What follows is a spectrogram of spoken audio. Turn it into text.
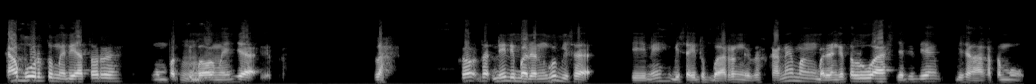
kabur tuh mediator ngumpet di Hmm. bawah meja gitu. Kok dia di badan gue bisa ini bisa hidup bareng gitu? Karena emang badan kita luas, jadi dia bisa nggak ketemu.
